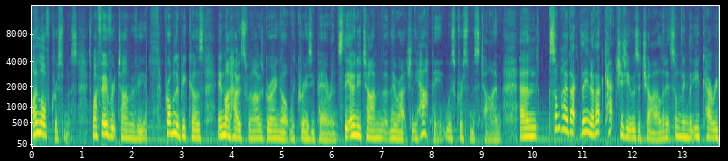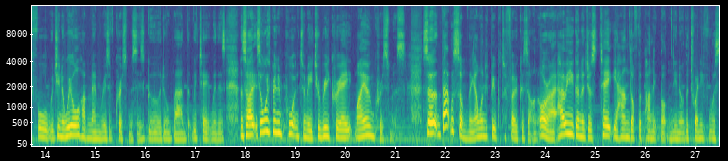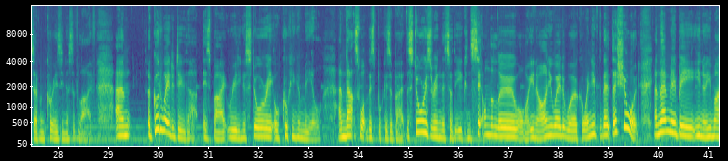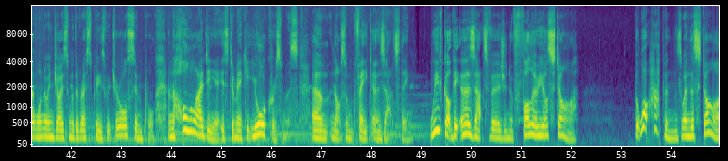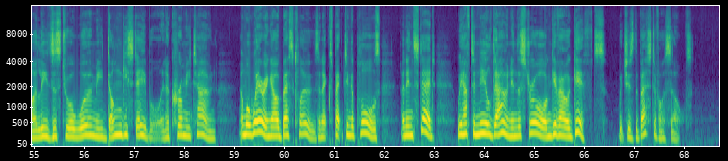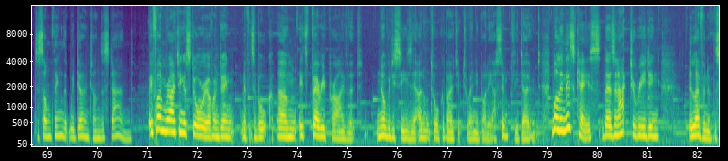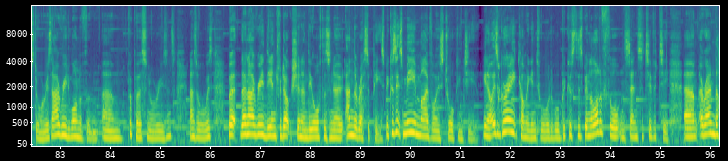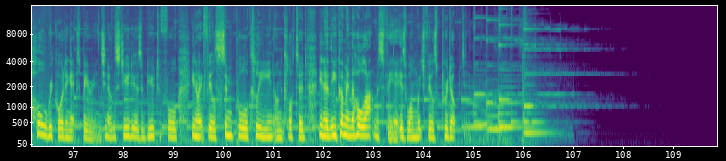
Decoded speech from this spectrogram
I love Christmas. It's my favourite time of year, probably because in my house when I was growing up with crazy parents, the only time that they were actually happy was Christmas time. And somehow that, you know, that catches you as a child and it's something that you carry forward. You know, we all have memories of Christmases, good or bad, that we take with us. And so it's always been important to me to recreate my own Christmas. So that was something I wanted people to focus on. All right, how are you going to just take your hand off the panic button, you know, the 24-7 craziness of life? And a good way to do that is by reading a story or cooking a meal, and that's what this book is about. The stories are in there so that you can sit on the loo or, you know, on your way to work or when you they're, they're short. And then maybe, you know, you might want to enjoy some of the recipes, which are all simple. And the whole idea is to make it your Christmas, um, not some fake ersatz thing. We've got the ersatz version of Follow Your Star. But what happens when the star leads us to a wormy, dungy stable in a crummy town? And we're wearing our best clothes and expecting applause, and instead we have to kneel down in the straw and give our gifts, which is the best of ourselves, to something that we don't understand. If I'm writing a story or if I'm doing, if it's a book, um, it's very private. Nobody sees it. I don't talk about it to anybody. I simply don't. Well, in this case, there's an actor reading 11 of the stories. I read one of them um, for personal reasons, as always, but then I read the introduction and the author's note and the recipes because it's me and my voice talking to you. You know, it's great coming into Audible because there's been a lot of thought and sensitivity um, around the whole recording experience. You know, the studios are beautiful, you know, it feels simple, clean, uncluttered. You know, you come in, the whole atmosphere is one which feels productive.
